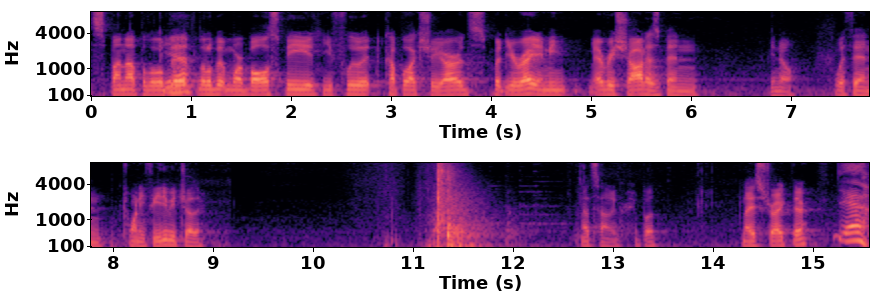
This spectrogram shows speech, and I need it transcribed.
Spun up a little Yeah. bit, a little bit more ball speed. You flew it a couple extra yards. But you're right. I mean, every shot has been, you know, within 20 feet of each other. That sounded great, bud. Nice strike there. Yeah,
